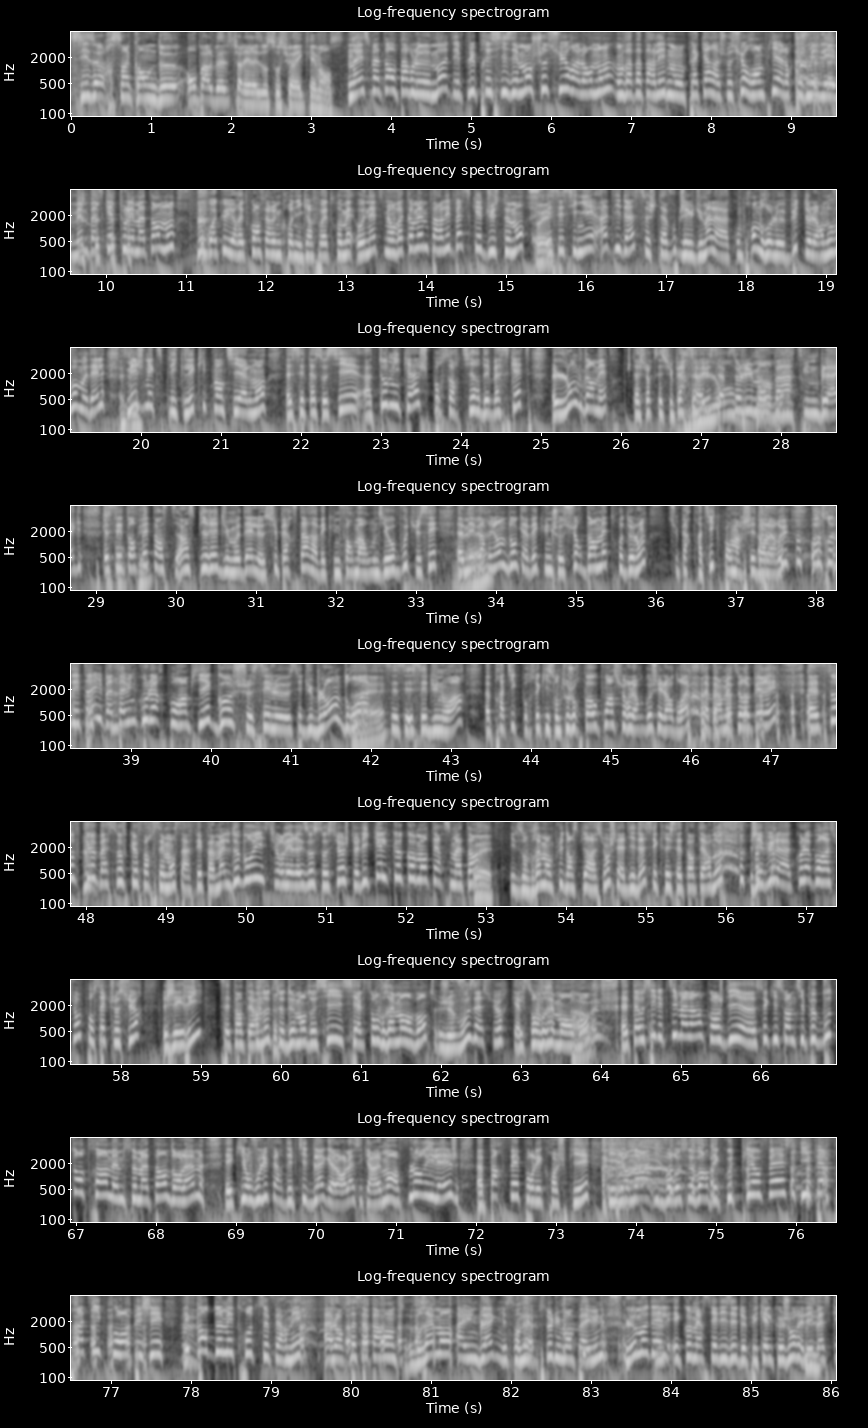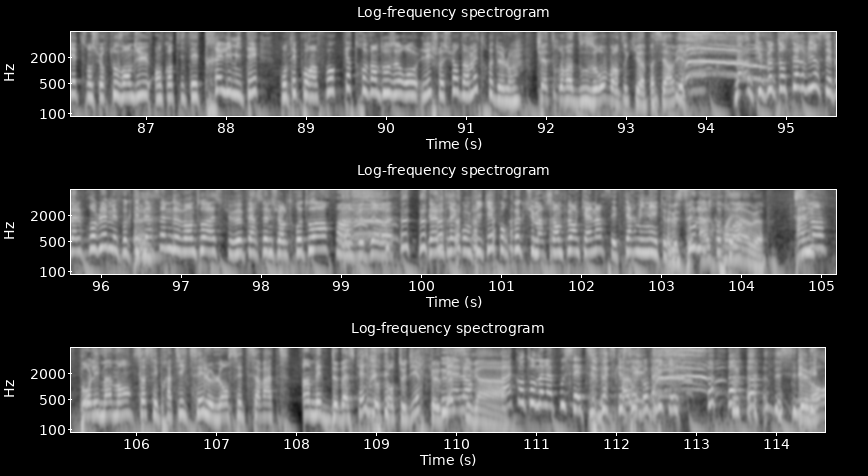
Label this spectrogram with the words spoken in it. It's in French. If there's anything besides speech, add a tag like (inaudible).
6h52, on parle buzz sur les réseaux sociaux avec Clémence. Ouais, ce matin, on parle mode et plus précisément chaussures. Alors non, on va pas parler de mon placard à chaussures rempli alors que je mets les mêmes baskets tous les matins. Non, Bon, quoique il y aurait de quoi en faire une chronique. Il faut être honnête- mais on va quand même parler basket justement. Ouais. Et c'est signé Adidas. Je t'avoue que j'ai eu du mal à comprendre le but de leur nouveau modèle, mais je m'explique. L'équipementier allemand s'est associé à Tommy Cash pour sortir des baskets longues d'un mètre. T'assure que c'est super sérieux, c'est absolument pas mètre. une blague. C'est en fait inspiré du modèle Superstar avec une forme arrondie au bout, tu sais, euh, mais Ouais. variante donc avec une chaussure d'un mètre de long. Super pratique pour marcher dans la rue. (laughs) Autre détail, bah t'as pour un pied. Gauche, c'est le c'est du blanc. Droite, Ouais. c'est- c'est c'est du noir. Euh, pratique pour ceux qui sont toujours pas au point sur leur gauche et leur droite. Ça permet de se repérer. (laughs) Euh, sauf que bah sauf que forcément ça a fait pas mal de bruit sur les réseaux sociaux. Je te lis quelques commentaires ce matin. Ouais. Ils ont vraiment plus d'inspiration chez Adidas, écrit cet internaute. J'ai vu la collaboration pour cette chaussure. J'ai ri. Cet internaute se demande aussi si elles sont vraiment en vente. Je vous assure qu'elles sont vraiment en Ah vente. ouais Euh, T'as aussi les petits malins, quand je dis euh, ceux qui sont un petit peu bout en train, même ce matin, dans l'âme, et qui ont voulu faire des petites blagues. Alors là, c'est carrément un florilège euh, parfait pour les croche-pieds. Il y en a, ils vont recevoir des coups de pied aux fesses, hyper pratique pour empêcher les portes de métro de se fermer. Alors ça s'apparente vraiment à une blague, mais c'en est absolument pas une. Le modèle est commercialisé depuis quelques jours et les baskets sont surtout vendues en quantité très limitée. Comptez pour info 92 euros les chaussures d'un mètre de long. 92 euros pour un truc qui va pas servir. Bah, tu peux t'en servir, c'est pas le problème, mais faut que t'aies personne devant toi. Si tu veux personne sur le trottoir, enfin, je veux dire, euh, c'est quand même très compliqué. Pour peu que tu marches un peu en canard, c'est terminé. Il te Mais faut tout le trottoir. Ah non. Pour les mamans, ça c'est pratique, c'est le lancer de savate. Un mètre de basket, autant te dire que le Mais gosse c'est bien. pas quand on a la poussette, (laughs) parce que Ah c'est oui. compliqué. (laughs) Décidément.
